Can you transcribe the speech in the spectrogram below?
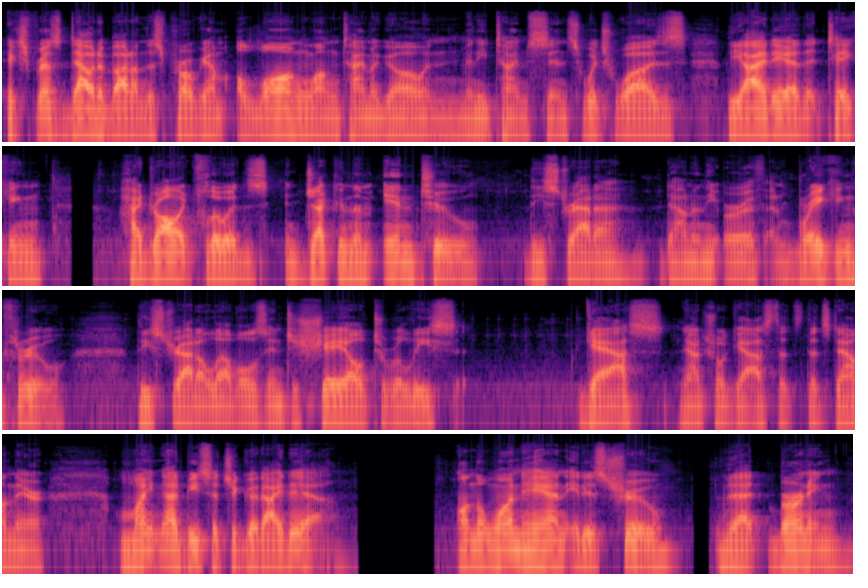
expressed doubt about on this program a long, long time ago and many times since, which was the idea that taking hydraulic fluids, injecting them into the strata down in the earth, and breaking through these strata levels into shale to release gas, natural gas that's, that's down there, might not be such a good idea. On the one hand, it is true that burning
